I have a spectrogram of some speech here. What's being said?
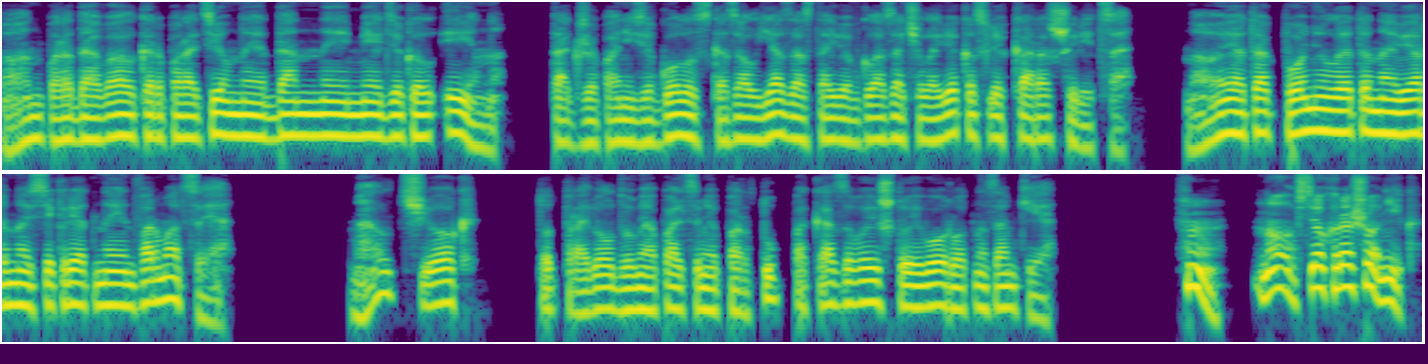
Он продавал корпоративные данные Medical Inn, также понизив голос, сказал я, заставив глаза человека слегка расшириться. Но я так понял, это, наверное, секретная информация. Молчок. Тот провел двумя пальцами по рту, показывая, что его рот на замке. Хм, ну все хорошо, Ник.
